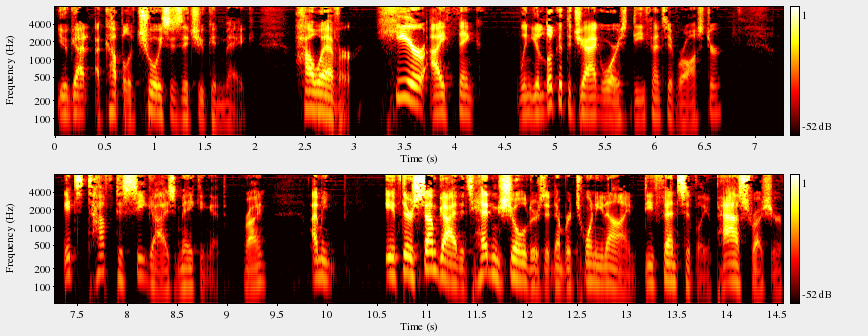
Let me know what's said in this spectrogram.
you've got a couple of choices that you can make. However, here I think when you look at the Jaguars' defensive roster, it's tough to see guys making it, right? I mean, if there's some guy that's head and shoulders at number 29 defensively, a pass rusher,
